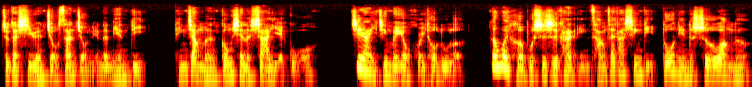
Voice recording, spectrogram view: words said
就在西元九三九年的年底，平将门攻陷了下野国。既然已经没有回头路了，那为何不试试看隐藏在他心底多年的奢望呢？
